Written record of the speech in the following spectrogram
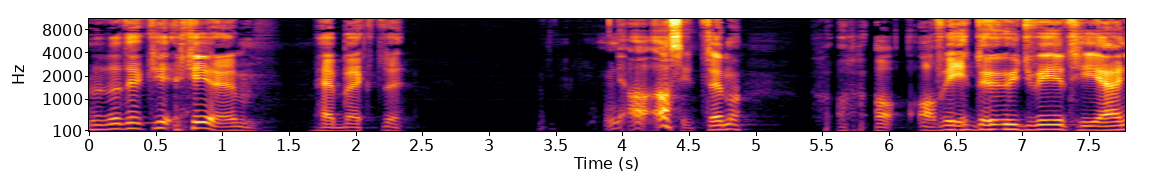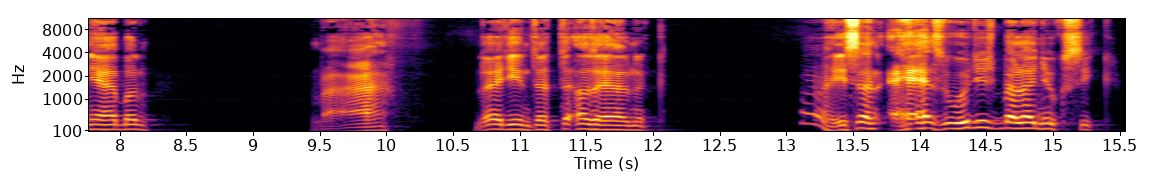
De, kérem, hebegte. Azt hittem, a, a, a védőügyvéd hiányában. Má, legyintette az elnök. Hiszen ez úgy is belenyugszik.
